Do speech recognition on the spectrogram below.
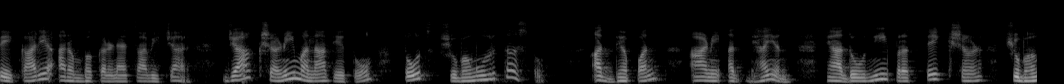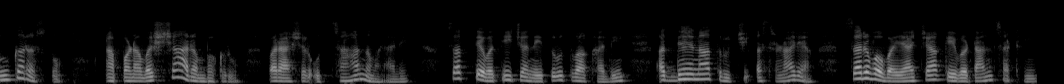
ते कार्य आरंभ करण्याचा विचार ज्या क्षणी मनात येतो तोच शुभमुहूर्त असतो. अध्यापन आणि अध्ययन ह्या दोन्ही प्रत्येक क्षण शुभंकर असतो. आपण अवश्य आरंभ करू पराशर उत्साहानं म्हणाले. सत्यवतीच्या नेतृत्वाखाली अध्ययनात रुची असणाऱ्या सर्व वयाच्या केवटांसाठी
